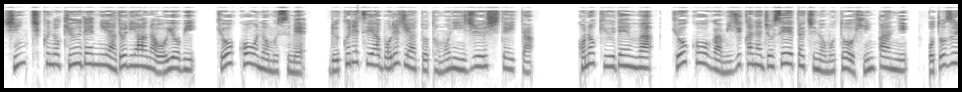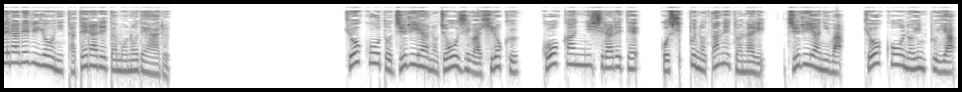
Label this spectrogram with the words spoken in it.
新築の宮殿にアドリアーナ及び教皇の娘、ルクレツやボルジアと共に移住していた。この宮殿は教皇が身近な女性たちのもとを頻繁に訪れられるように建てられたものである。教皇とジュリアのジョージは広く、交換に知られて、ゴシップの種となり、ジュリアには、教皇のインプや、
